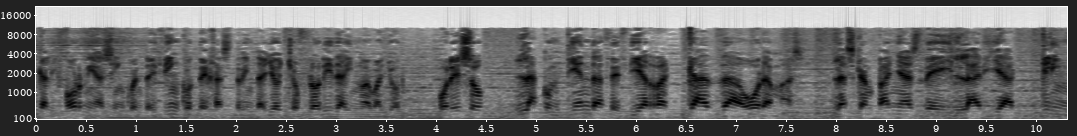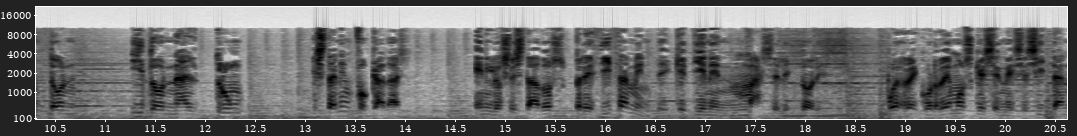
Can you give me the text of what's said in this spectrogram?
California 55, Texas 38, Florida y Nueva York. Por eso, la contienda se cierra cada hora más. Las campañas de Hilaria Clinton y Donald Trump están enfocadas en los estados precisamente que tienen más electores. Pues recordemos que se necesitan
